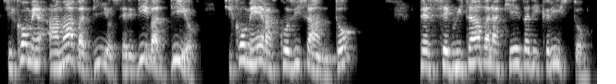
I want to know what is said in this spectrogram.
siccome amava Dio, serviva Dio, siccome era così santo, perseguitava la Chiesa di Cristo,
